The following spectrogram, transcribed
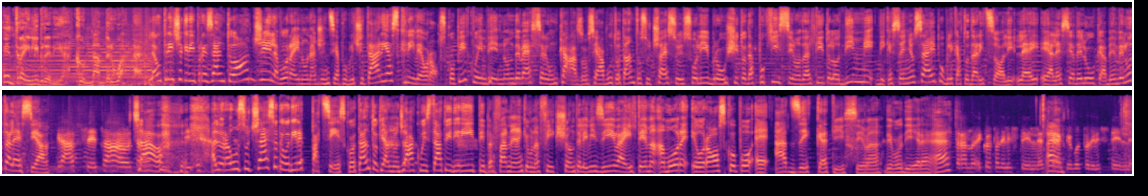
Entra in libreria con Number One. L'autrice che vi presento oggi lavora in un'agenzia pubblicitaria, scrive oroscopi, quindi non deve essere un caso se ha avuto tanto successo il suo libro uscito da pochissimo dal titolo Dimmi di che segno sei, pubblicato da Rizzoli. Lei è Alessia De Luca. Benvenuta Alessia. Grazie, ciao. Ciao. ciao. allora, un successo devo dire pazzesco, tanto che hanno già acquistato i diritti per farne anche una fiction televisiva e il tema amore e oroscopo è azzeccatissimo bellissima, devo dire. Eh? È colpa delle stelle, è eh. colpa delle stelle.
